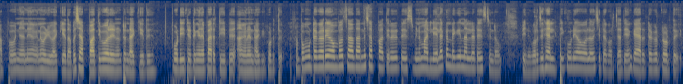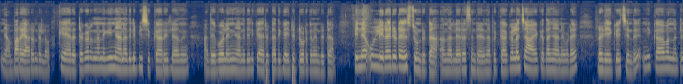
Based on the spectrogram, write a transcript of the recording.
അപ്പോൾ ഞാൻ അങ്ങനെ ഒഴിവാക്കിയത്. അപ്പോൾ ചപ്പാത്തി പോലെയാണ് ഉണ്ടാക്കിയത്. പൊടിയിട്ടിട്ട് ഇങ്ങനെ പരത്തിയിട്ട് അങ്ങനെ ഉണ്ടാക്കി കൊടുത്ത്. അപ്പോൾ മുട്ടക്കറി ആകുമ്പോൾ സാധാരണ ചപ്പാത്തിയുടെ ഒരു ടേസ്റ്റ് പിന്നെ മല്ലിയിലൊക്കെ ഉണ്ടെങ്കിൽ നല്ല ടേസ്റ്റ് ഉണ്ടാവും. പിന്നെ കുറച്ച് ഹെൽത്തി കൂടി ആവുമല്ലോ വെച്ചിട്ട്. കുറച്ച് അധികം ക്യാരറ്റൊക്കെ ഇട്ട് കൊടുത്ത്. ഞാൻ പറയാറുണ്ടല്ലോ ക്യാരറ്റൊക്കെ ഇടണമെങ്കിൽ ഞാനതിൽ പിശുക്കാറില്ല എന്ന് അതേപോലെ തന്നെ ഞാനിതിൽ ക്യാരറ്റ് അധികമായിട്ട് ഇട്ട് കൊടുക്കുന്നുണ്ട് കേട്ടോ പിന്നെ ഉള്ളിയുടെ ഒരു ടേസ്റ്റും ഉണ്ട് കേട്ടോ അത് നല്ല രസമുണ്ടായിരുന്നു. അപ്പോൾ ഇക്കാക്കുള്ള ചായയൊക്കെ തന്നെ ഞാനിവിടെ റെഡിയാക്കി വെച്ചിട്ടുണ്ട്. ഇനി ഇക്കാ വന്നിട്ട്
